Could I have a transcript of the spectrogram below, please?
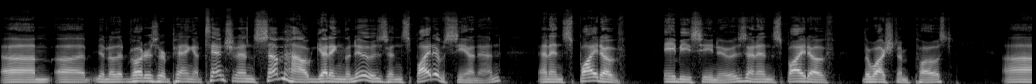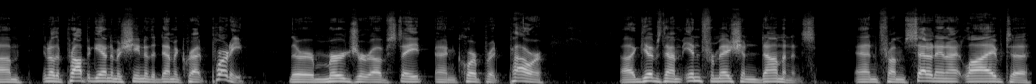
Um, uh, you know that voters are paying attention and somehow getting the news in spite of CNN and in spite of ABC News and in spite of the Washington Post. Um, you know the propaganda machine of the Democrat Party, their merger of state and corporate power, uh, gives them information dominance. And from Saturday Night Live to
